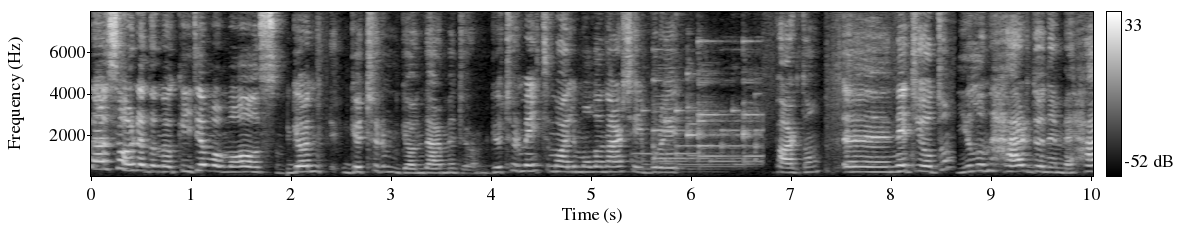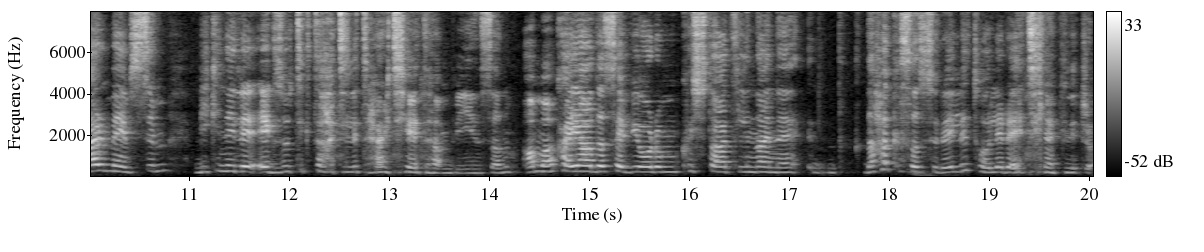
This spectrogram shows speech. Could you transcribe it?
Ben sonradan okuyacağım ama olsun. Gön götürüm gönderme diyorum. Götürme ihtimalim olan her şeyi buraya pardon. Ee, ne diyordum? Yılın her dönemi, her mevsim bikinili egzotik tatili tercih eden bir insanım. Ama kayağı da seviyorum. Kış tatilini hani daha kısa süreli tolere edilebilir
